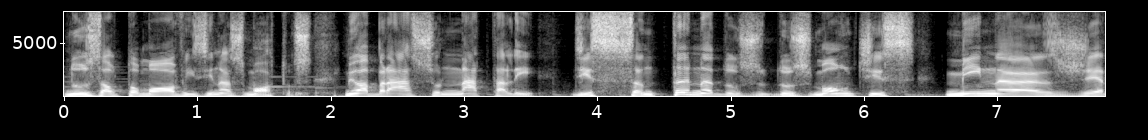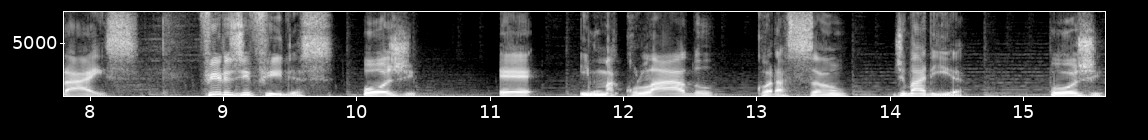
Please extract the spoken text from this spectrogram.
nos automóveis e nas motos. Meu abraço, Nathalie, de Santana dos, dos Montes, Minas Gerais. Filhos e filhas, hoje é Imaculado Coração de Maria. Hoje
